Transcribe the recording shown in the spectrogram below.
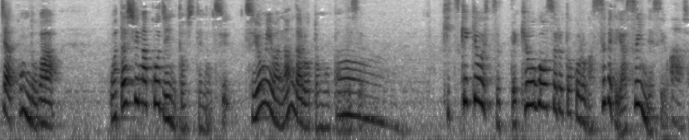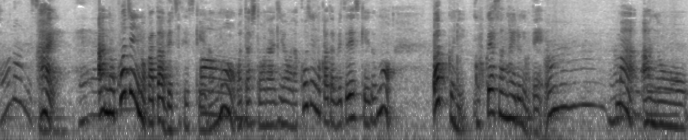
じゃあ今度は、私が個人としての強みは何だろうと思ったんですよ。着付け教室って競合するところが全て安いんですよ。あ、そうなんですね。はい。あの、個人の方は別ですけれども、私と同じような個人の方は別ですけれども、バックに呉服屋さんがいるので、まあ、あの、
